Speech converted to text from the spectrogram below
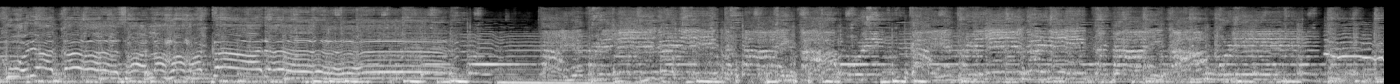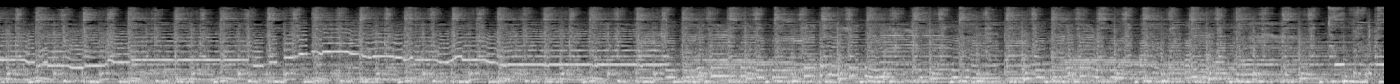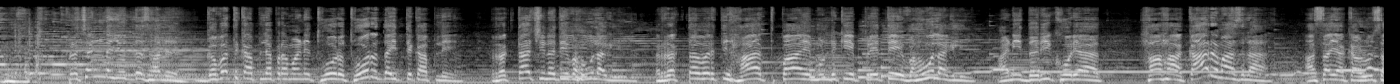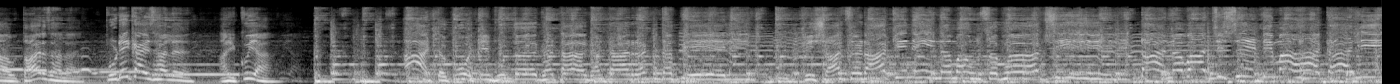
झालं. गवत कापल्याप्रमाणे थोर थोर दैत्य कापले. रक्ताची नदी वाहू लागली. रक्तावरती हात पाय मुंडके प्रेते वाहू लागली. आणि दरी खोऱ्यात हा हा कार माजला. असा या काळूचा अवतार झाला. पुढे काय झालं? ऐकूया. आठ कोटी भूत घटा घटा रक्त पेली. पिशाच डाकिनी न मांस भक्षी तानवाची शेती महाकाली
